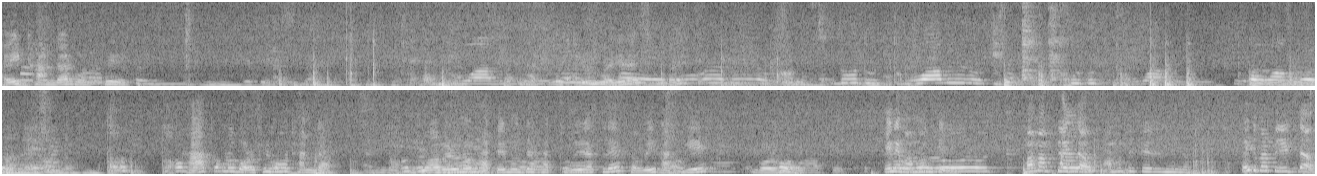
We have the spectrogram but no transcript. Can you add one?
আর এই ঠান্ডার মধ্যে। ভাতগুলো দারুণ হয়ে যায় রাইস কুকারে দুধ ধোয়া বেরোচ্ছে। ধোয়া ধোয়া হাত পুরো বরফের মতো ঠান্ডা। ধোয়া বেরোনো ভাতের মধ্যে হাত চুবিয়ে রাখলে তবেই হাত দিয়ে গরম হবে। এই নে মামাকে মামা প্লেট দাও। আমার প্লেট নিয়ে নাও। এই তোমার প্লেট দাও।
